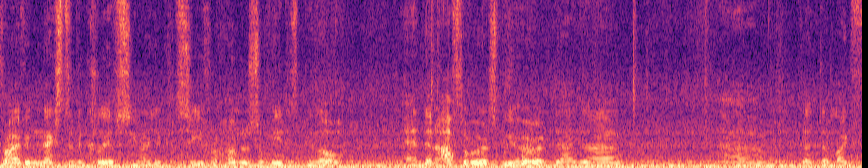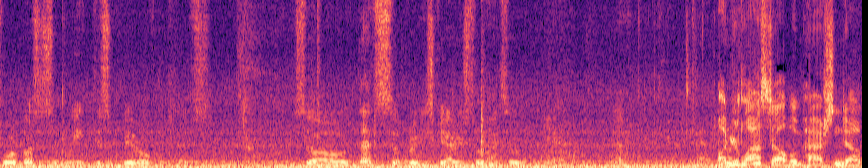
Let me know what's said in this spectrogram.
driving next to the cliffs. You know, you could see for hundreds of meters below. And then afterwards, we heard that. Uh, um, that, that like four buses a week disappear over the cliffs. So that's a pretty scary story too. Yeah. Yeah. On your last album, Passiondale,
